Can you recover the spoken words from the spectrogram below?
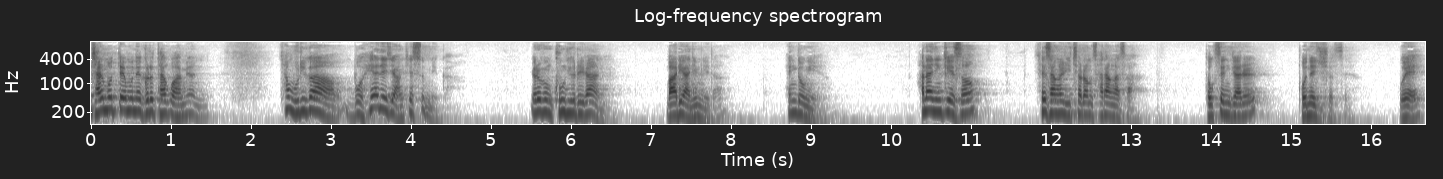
잘못 때문에 그렇다고 하면 참 우리가 뭐 해야 되지 않겠습니까? 여러분, 궁휼이란 말이 아닙니다. 행동이에요. 하나님께서 세상을 이처럼 사랑하사 독생자를 보내주셨어요. 왜?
